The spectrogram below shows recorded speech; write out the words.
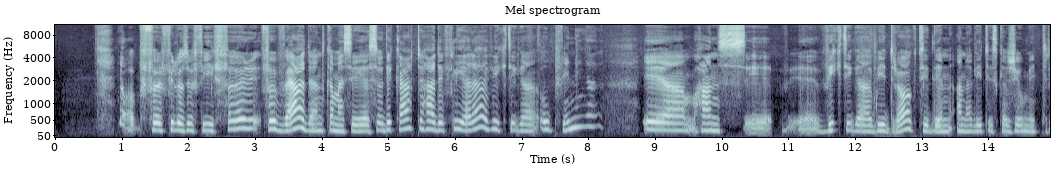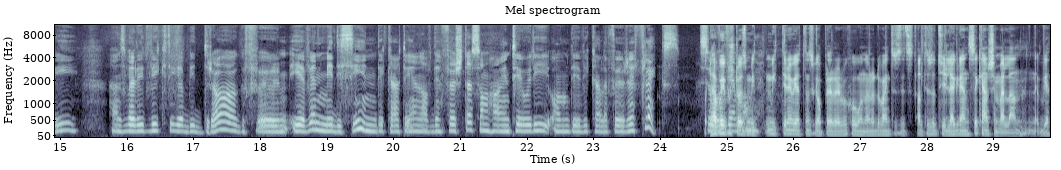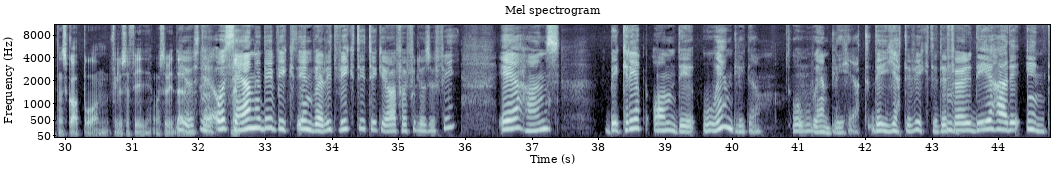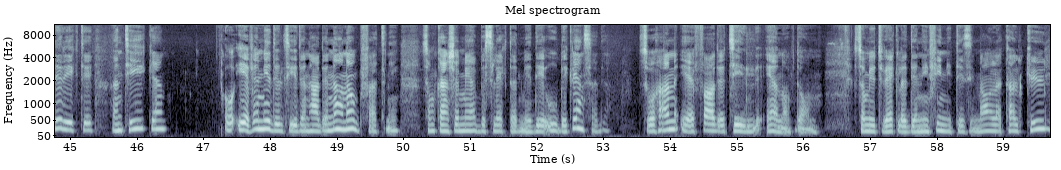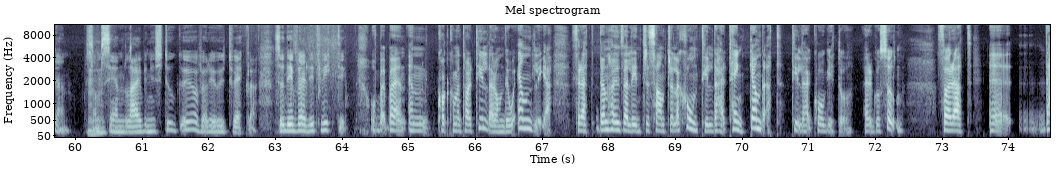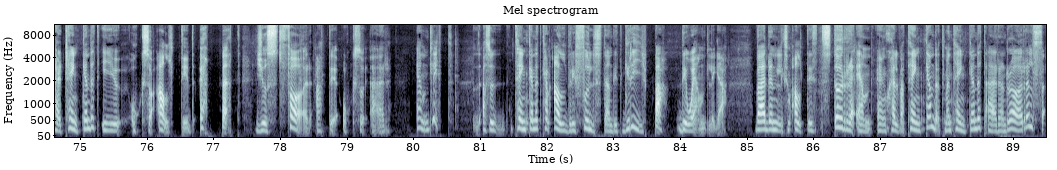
Ja, för filosofi, för, för världen kan man säga. Så Descartes hade flera viktiga uppfinningar. Eh, hans eh, eh viktiga bidrag till den analytiska geometri hans väldigt viktiga bidrag för även medicin. Descartes är en av de första som har en teori om det vi kallar för reflex. Så det här var ju förstås mitt, mitt, i den vetenskapliga revolutionen och det var inte alltid så tydliga gränser kanske mellan vetenskap och filosofi och så vidare. Just det. Och sen Men, det är vikt, en väldigt viktigt tycker jag för filosofi är hans begrepp om det oändliga och oändlighet. Det är jätteviktigt, mm. för det hade inte riktigt antiken och även medeltiden hade en annan uppfattning som kanske är mer besläktad med det obegränsade. Så han är fader till en av dem som utvecklade den infinitesimala kalkylen som mm. sen Leibniz tog över och utvecklade. Så det är väldigt viktigt. Och bara en, en, kort kommentar till där om det oändliga. För att den har en väldigt intressant relation till det här tänkandet, till det här cogito ergo sum. För att eh, det här tänkandet är ju också alltid öppet just för att det också är ändligt alltså, tänkandet kan aldrig fullständigt gripa det oändliga. Världen är liksom alltid större än, än själva tänkandet, men tänkandet är en rörelse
